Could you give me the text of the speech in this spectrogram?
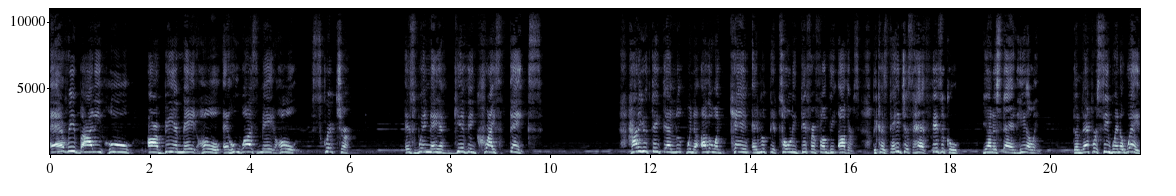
Everybody who are being made whole and who was made whole, scripture is when they have given Christ thanks. How do you think that looked when the other one came and looked it totally different from the others? Because they just had physical, you understand, healing. The leprosy went away.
